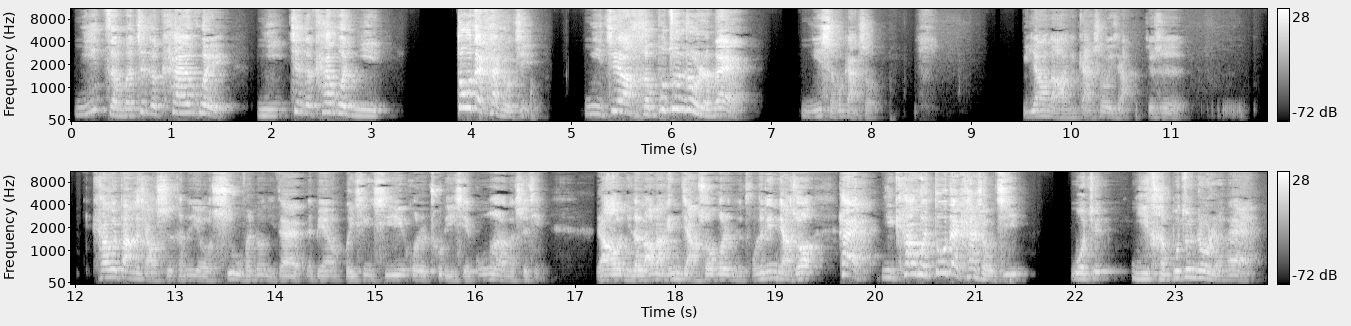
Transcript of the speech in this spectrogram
你怎么这个开会，你这个开会你都在看手机，你这样很不尊重人哎，你什么感受？一样的啊，你感受一下，就是。”开会半个小时，可能有十五分钟你在那边回信息或者处理一些工作上的事情，然后你的老板跟你讲说，或者你的同事跟你讲说，嗨，你开会都在看手机，我觉你很不尊重人哎，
